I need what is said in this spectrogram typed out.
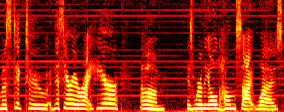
I'm going to stick to this area right here um, is where the old home site was.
